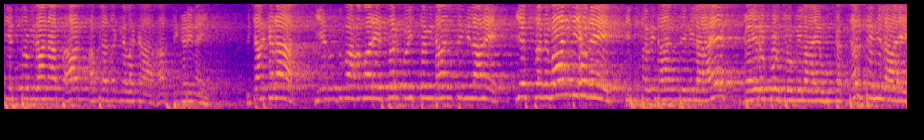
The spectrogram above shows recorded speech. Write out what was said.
ते संविधान आज आपल्या जगण्याला का आर्थिक घरी नाही विचार करा ये रुतबा हमारे सर को इस संविधान से मिला है ये सम्मान भी हमें इस संविधान से मिला है गैर को जो मिला है वो मुकद्दर से मिला है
